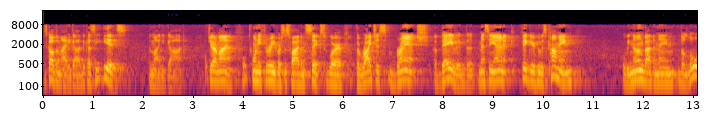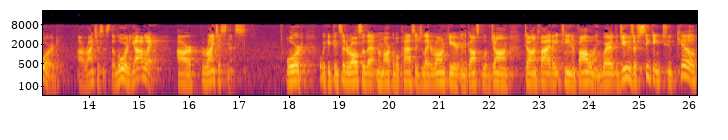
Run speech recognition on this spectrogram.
He's called the Mighty God because he is the Mighty God. Jeremiah 23, verses 5 and 6, where the righteous branch of David, the messianic figure who is coming, will be known by the name the Lord, our righteousness. The Lord, Yahweh, our righteousness. Or we could consider also that remarkable passage later on here in the Gospel of John, John 5 18 and following, where the Jews are seeking to kill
